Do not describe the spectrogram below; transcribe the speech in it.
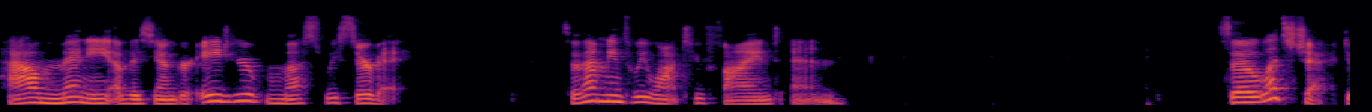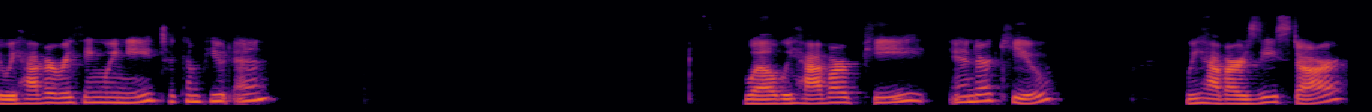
how many of this younger age group must we survey? So that means we want to find n. So let's check. Do we have everything we need to compute n? Well, we have our p and our q. We have our z star,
